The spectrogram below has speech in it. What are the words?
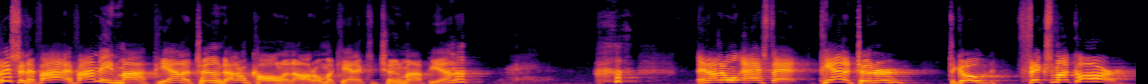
Listen, if I, if I need my piano tuned, I don't call an auto mechanic to tune my piano. and I don't ask that piano tuner to go fix my car.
